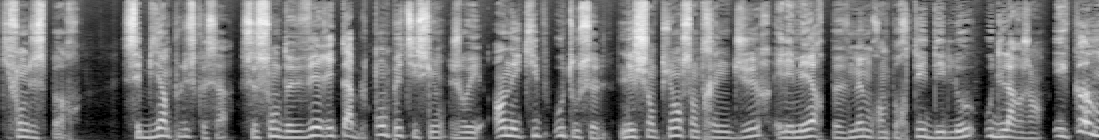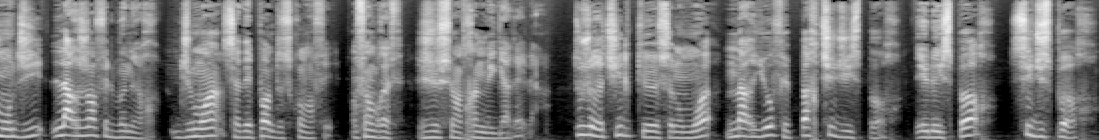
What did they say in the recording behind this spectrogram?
qui font du sport. C'est bien plus que ça. Ce sont de véritables compétitions jouées en équipe ou tout seul. Les champions s'entraînent dur et les meilleurs peuvent même remporter des lots ou de l'argent. Et comme on dit, l'argent fait le bonheur. Du moins, ça dépend de ce qu'on en fait. Enfin bref, je suis en train de m'égarer là. Toujours est-il que, selon moi, Mario fait partie du e-sport. Et le e-sport, c'est du sport.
